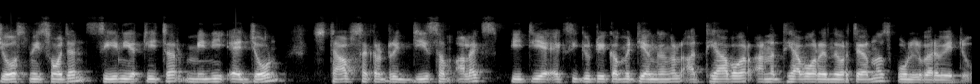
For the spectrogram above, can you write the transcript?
Josmi Sojan senior teacher Mini A John staff secretary Jeesam Alex P T A executive committee അംഗങ്ങൾ അധ്യാപകർ അനധ്യാപകർ എന്നിവർ ചേർന്ന് സ്കൂളിൽ വരവേറ്റു.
